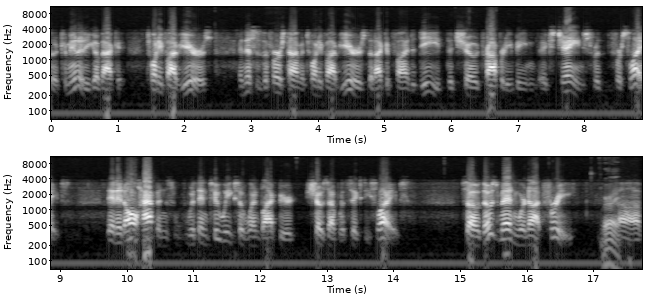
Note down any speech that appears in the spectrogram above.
uh, community go back 25 years, and this is the first time in 25 years that I could find a deed that showed property being exchanged for for slaves. And it all happens within two weeks of when Blackbeard shows up with 60 slaves. So those men were not free. Right. Um,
